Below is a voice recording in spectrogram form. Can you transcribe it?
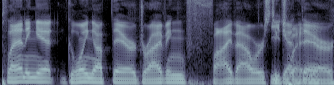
planning it, going up there, driving 5 hours to Each get way, there.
